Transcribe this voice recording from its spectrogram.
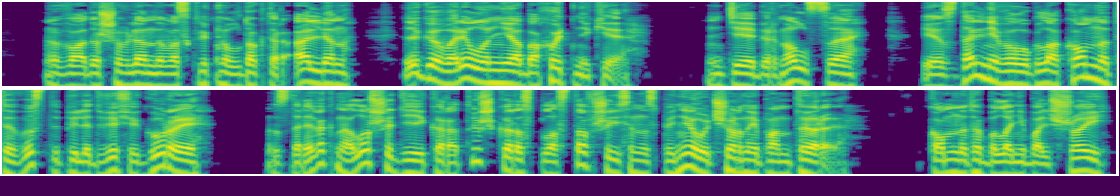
– воодушевленно воскликнул доктор Аллен, и говорил он не об охотнике. Ди обернулся. Из дальнего угла комнаты выступили две фигуры – здоровяк на лошади и коротышка, распластавшиеся на спине у черной пантеры. Комната была небольшой,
